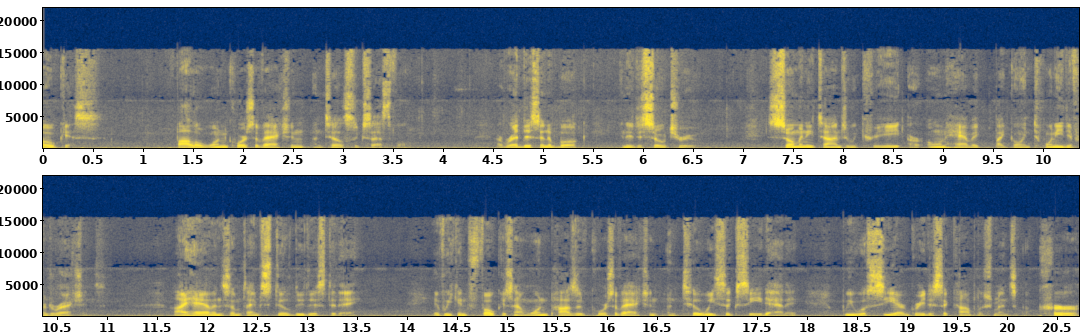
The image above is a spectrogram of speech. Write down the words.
focus. Follow one course of action until successful. I read this in a book, and it is so true. So many times we create our own havoc by going 20 different directions. I have and sometimes still do this today. If we can focus on one positive course of action until we succeed at it, we will see our greatest accomplishments occur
